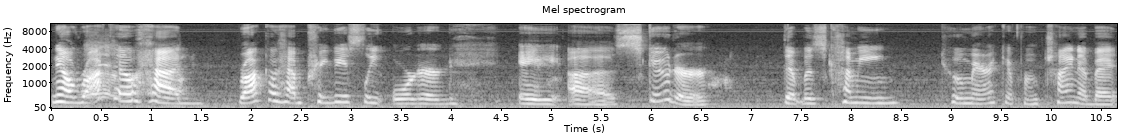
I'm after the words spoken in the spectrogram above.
Now Rocco had Rocco had previously ordered a uh, scooter that was coming to America from China, but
